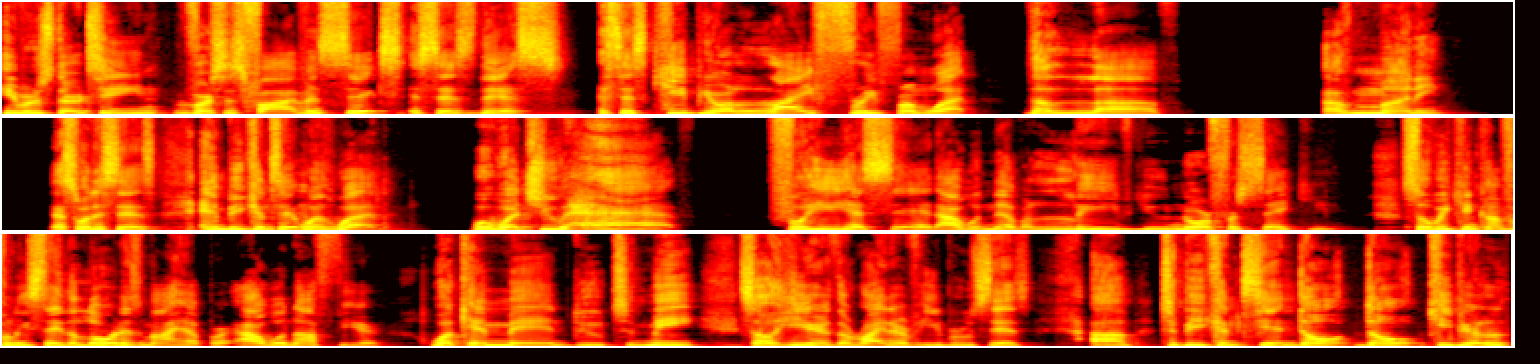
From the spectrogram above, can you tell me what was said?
Hebrews 13, verses 5 and 6, it says this. It says, Keep your life free from what? the love of money. That's what it says. And be content with what? With what you have. For he has said, I will never leave you nor forsake you. So we can confidently say, The Lord is my helper. I will not fear. What can man do to me? So here the writer of Hebrews says, um, to be content, don't, don't keep your,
